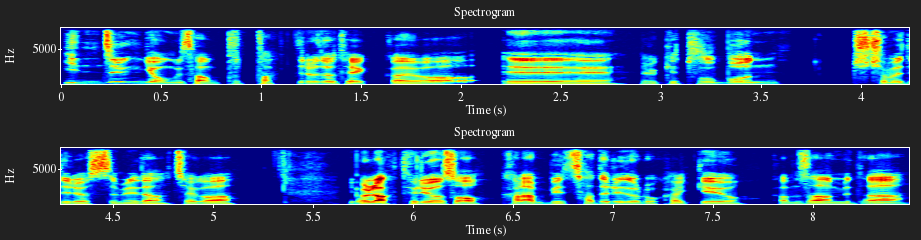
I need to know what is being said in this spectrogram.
인증 영상 부탁드려도 될까요? 예, 네, 이렇게 두 분 추첨해 드렸습니다. 제가 연락 드려서 카람빛 사드리도록 할게요. 감사합니다.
